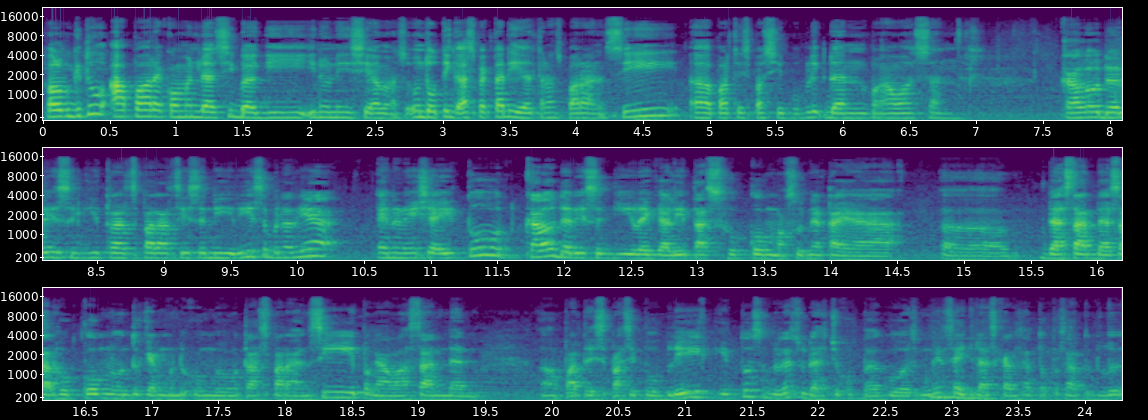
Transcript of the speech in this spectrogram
Kalau begitu apa rekomendasi bagi Indonesia Mas untuk tiga aspek tadi ya transparansi, eh, partisipasi publik dan pengawasan. Kalau dari segi transparansi sendiri sebenarnya Indonesia itu kalau dari segi legalitas hukum maksudnya kayak eh, dasar-dasar hukum untuk yang mendukung transparansi, pengawasan dan eh, partisipasi publik itu sebenarnya sudah cukup bagus. Mungkin saya jelaskan satu persatu dulu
